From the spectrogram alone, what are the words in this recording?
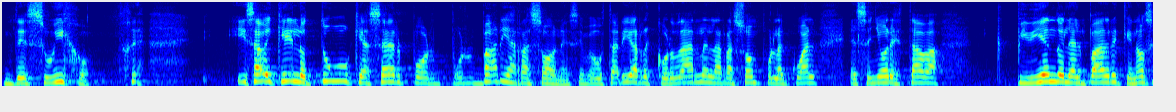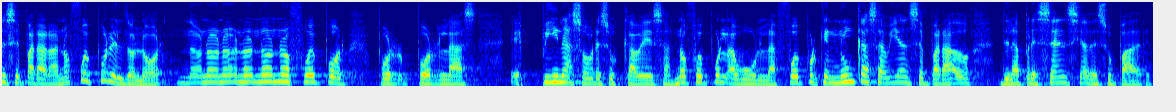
de su hijo? Y sabe que lo tuvo que hacer por, por varias razones. Y me gustaría recordarle la razón por la cual el Señor estaba pidiéndole al Padre que no se separara. No fue por el dolor, no, no, no, no, no, fue por, por, por las espinas sobre sus cabezas, no fue por la burla, fue porque nunca se habían separado de la presencia de su Padre.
